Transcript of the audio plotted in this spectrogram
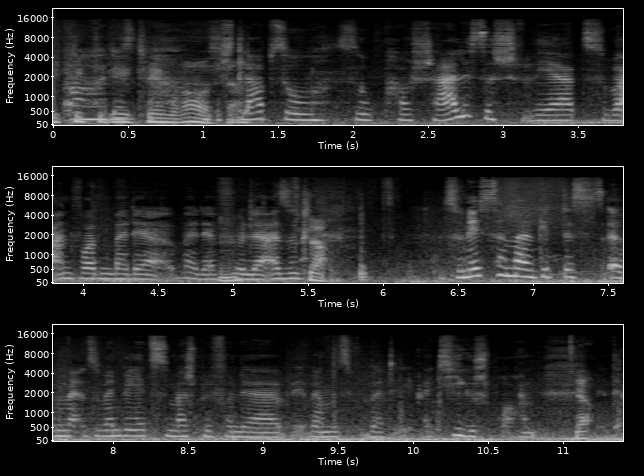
wie kriegt Oh, ihr die Themen raus? Ich ja? glaube, so, so pauschal ist es schwer zu beantworten bei der, bei der Fülle. Also Hm, Klar. Zunächst einmal gibt es, ähm, also wenn wir jetzt zum Beispiel von der, wir haben jetzt über die IT gesprochen, Ja. da,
